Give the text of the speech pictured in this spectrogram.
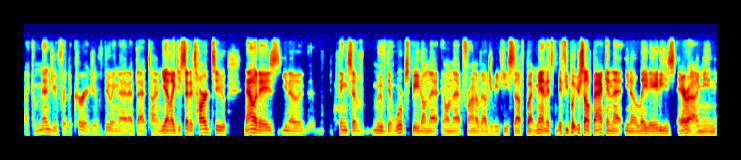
I commend you for the courage of doing that at that time. Yeah, like you said, it's hard to nowadays, you know, things have moved at warp speed on that on that front of LGBT stuff. But man, it's if you put yourself back in that, you know, late 80s era, I mean,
